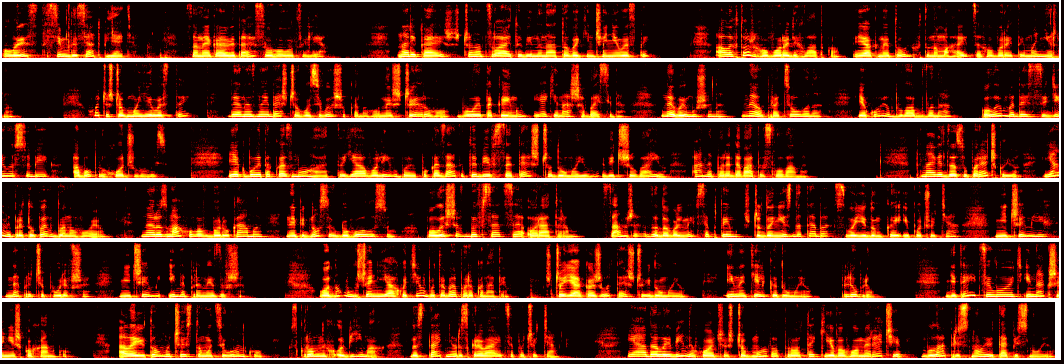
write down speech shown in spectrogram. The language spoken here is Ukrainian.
Лист 75. Санека вітає свого Луцилія. Нарікаєш, що надсилає тобі не надто викінчені листи? Але хто ж говорить гладко, як не той, хто намагається говорити манірно? Хочу, щоб мої листи, де не знайдеш чогось вишуканого, нещирого, були такими, як і наша бесіда, невимушена, неопрацьована, якою була б вона, коли б ми десь сиділи собі або проходжувались. Якби така змога, то я волів би показати тобі все те, що думаю, відчуваю, а не передавати словами. Та навіть за суперечкою я не притупив би ногою, не розмахував би руками, не підносив би голосу, полишив би все це ораторам. Сам же задовольнився б тим, що доніс до тебе свої думки і почуття, нічим їх не причепурявши, нічим і не принизивши. В одному лише я хотів би тебе переконати, що я кажу те, що й думаю, і не тільки думаю, люблю. Дітей цілують інакше, ніж коханку, але й у тому чистому цілунку, скромних обіймах достатньо розкривається почуття. Я далебі не хочу, щоб мова про такі вагомі речі була прісною та пісною.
